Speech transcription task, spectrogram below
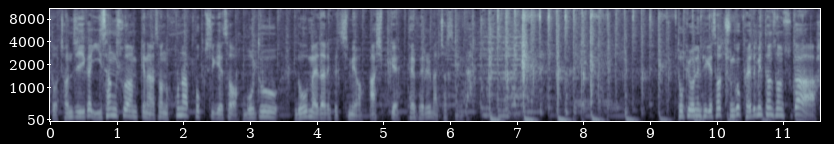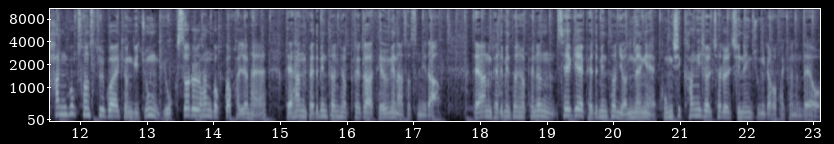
또 전지희가 이상수와 함께 나선 혼합 복식에서 모두 노메달에 그치며 아쉽게 대회를 마쳤습니다. 도쿄올림픽에서 중국 배드민턴 선수가 한국 선수들과의 경기 중 욕설을 한 것과 관련해 대한 배드민턴 협회가 대응에 나섰습니다. 대한 배드민턴 협회는 세계 배드민턴 연맹에 공식 항의 절차를 진행 중이라고 밝혔는데요.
